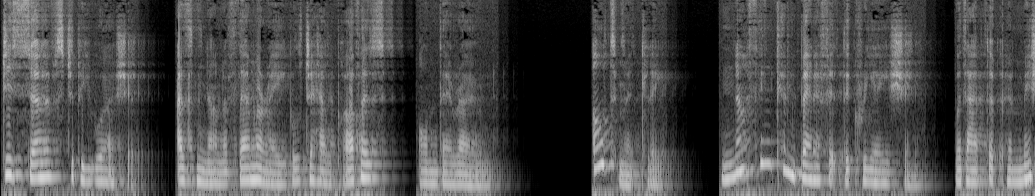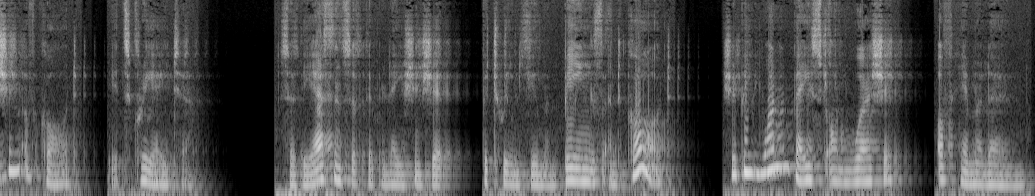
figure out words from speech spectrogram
deserves to be worshipped, as none of them are able to help others on their own. Ultimately, nothing can benefit the creation without the permission of God, its creator. So the essence of the relationship between human beings and God should be one based on worship of Him alone.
